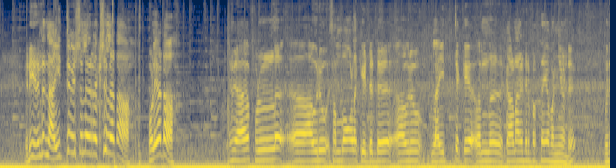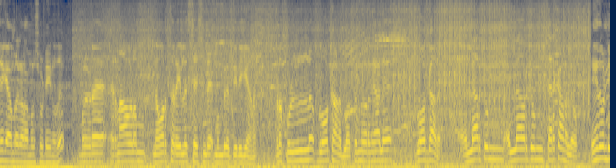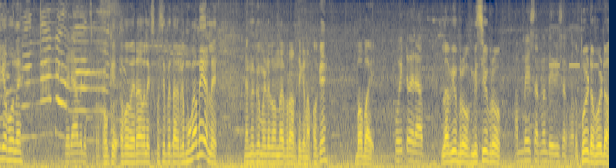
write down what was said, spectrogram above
എടി ഇതിന്റെ നൈറ്റ് വിഷൽ ഒരു രക്ഷയില്ലേട്ടാ. പൊളിയാട്ടാ. ഫുള്ള് ആ ഒരു സംഭവങ്ങളൊക്കെ ഇട്ടിട്ട് ആ ഒരു ലൈറ്റൊക്കെ വന്ന് കാണാനായിട്ടൊരു പ്രത്യേക ഭംഗിയുണ്ട്. പുതിയ ക്യാമറയിലാണ് നമ്മൾ ഷൂട്ട് ചെയ്യുന്നത്. നമ്മളിവിടെ എറണാകുളം നോർത്ത് റെയിൽവേ സ്റ്റേഷന്റെ മുമ്പിൽ എത്തിയിരിക്കുകയാണ്. ഇവിടെ ഫുള്ള് ബ്ലോക്കാണ് ബ്ലോക്ക് എന്ന് പറഞ്ഞാൽ ബ്ലോക്കാണ് എല്ലാവർക്കും എല്ലാവർക്കും തിരക്കാണല്ലോ. ഏത് വണ്ടിക്കാണ് പോകുന്നത് വെരാവൽ എക്സ്പ്രസ്. ഓക്കെ അപ്പോൾ വരാവൽ എക്സ്പ്രസ് ഇപ്പോൾ തകർക്കും മുഖാമിയല്ലേ ഞങ്ങൾക്കും വേണ്ടി നന്നായി പ്രാർത്ഥിക്കണം. ഓക്കെ? ബൈ. പോയിട്ട് വരാം. Love you bro miss you bro അമ്മേ ശരണം ദേവി ശരണം. പോയിട്ടോ പോയിട്ടോ.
